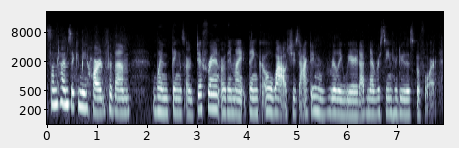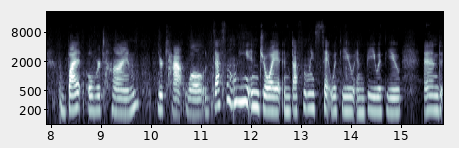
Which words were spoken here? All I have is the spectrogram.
Sometimes it can be hard for them when things are different or they might think, oh wow, she's acting really weird. I've never seen her do this before. But over time, your cat will definitely enjoy it and definitely sit with you and be with you and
